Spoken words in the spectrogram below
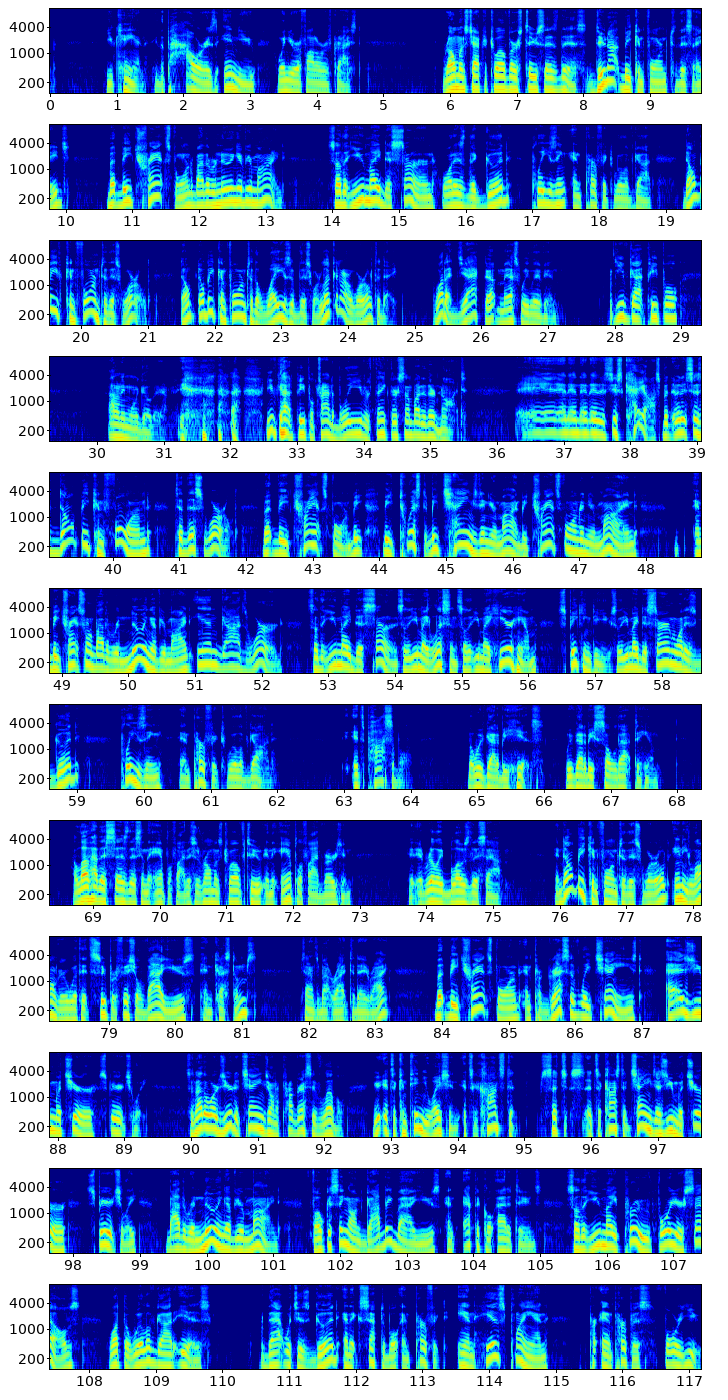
You can. The power is in you when you're a follower of Christ. Romans chapter 12, verse 2 says this Do not be conformed to this age, but be transformed by the renewing of your mind so that you may discern what is the good, pleasing, and perfect will of God. Don't be conformed to this world. Don't don't be conformed to the ways of this world. Look at our world today. What a jacked up mess we live in. You've got people I don't even want to go there. You've got people trying to believe or think they're somebody they're not. And, and, and, it's just chaos. But, but it says, don't be conformed to this world but be transformed, be be twisted, be changed in your mind, be transformed in your mind and be transformed by the renewing of your mind in God's word so that you may discern, so that you may listen, so that you may hear him speaking to you, so that you may discern what is good, pleasing, and perfect will of God. It's possible, but we've got to be his. We've got to be sold out to him. I love how this says this in the Amplified. This is Romans 12 2 in the Amplified version. It, it really blows this out. And don't be conformed to this world any longer with its superficial values and customs. Sounds about right today, right? But be transformed and progressively changed as you mature spiritually. So, in other words, you're to change on a progressive level. You're, it's a continuation. It's a constant. Such it's a constant change as you mature spiritually by the renewing of your mind, focusing on godly values and ethical attitudes, so that you may prove for yourselves what the will of God is, that which is good and acceptable and perfect in His plan and purpose for you.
